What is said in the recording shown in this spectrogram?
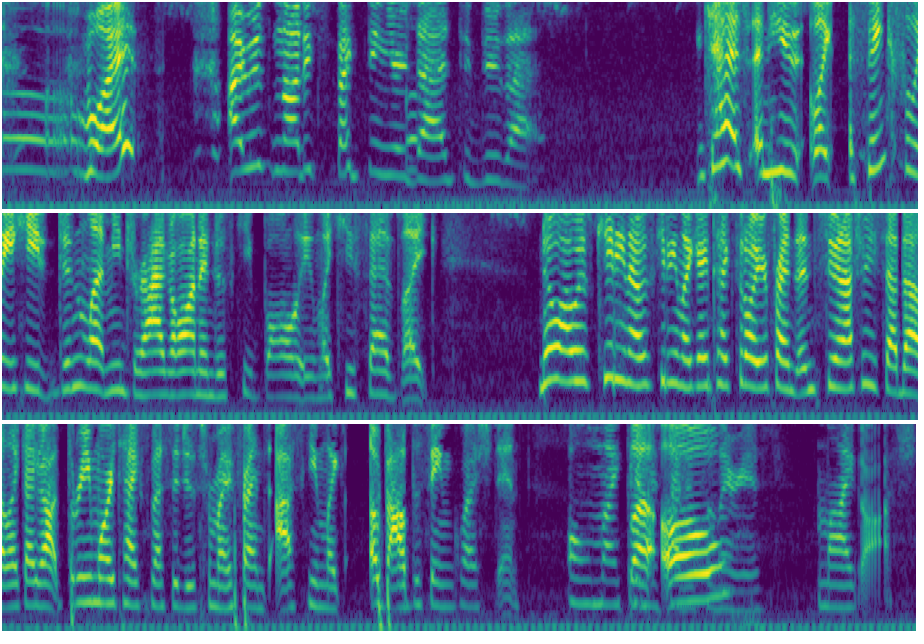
Oh. What? I was not expecting your dad to do that. Yes, and he like thankfully he didn't let me drag on and just keep bawling. Like he said like no, I was kidding. I was kidding. Like I texted all your friends and soon after he said that like I got three more text messages from my friends asking like about the same question. Oh my But, goodness, that is oh- hilarious. My gosh.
